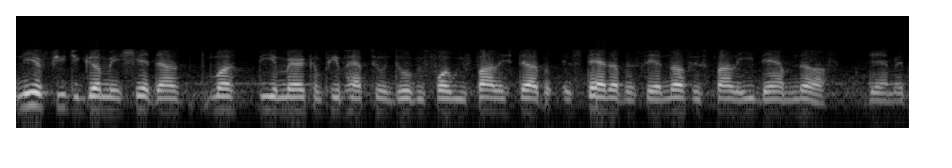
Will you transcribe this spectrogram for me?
near future government shutdowns must the American people have to endure before we finally stand up, stand up and say enough is finally damn enough? Damn it.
